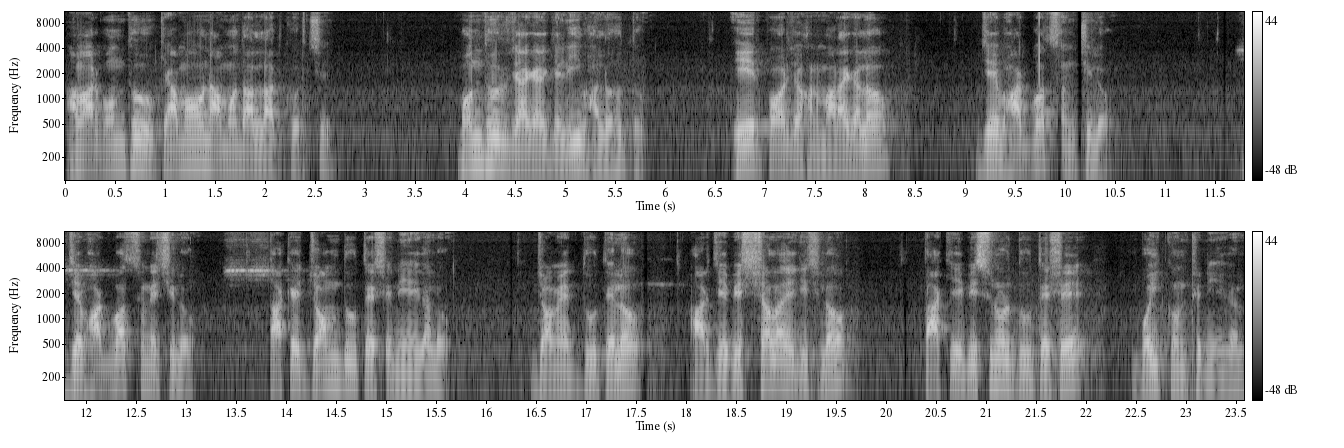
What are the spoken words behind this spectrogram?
আমার বন্ধু কেমন আমোদ আহ্লাদ করছে। বন্ধুর জায়গায় গেলেই ভালো হতো। এরপর যখন মারা গেল, যে ভাগবত শুনছিল, যে ভাগবত শুনেছিল, তাকে যমদূত এসে নিয়ে গেল। যমের দূত এলো আর যে বেশ্যালয়ে গেছিল, তাকে বিষ্ণুর দূত এসে বৈকুণ্ঠে নিয়ে গেল।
